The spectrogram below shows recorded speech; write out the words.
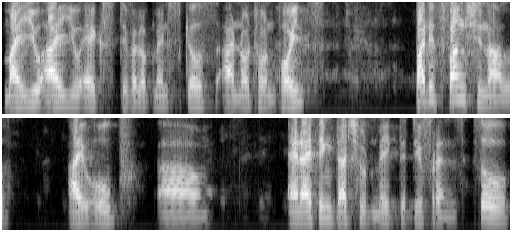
my UI UX development skills are not on point, but it's functional, I hope. Um, and I think that should make the difference. So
